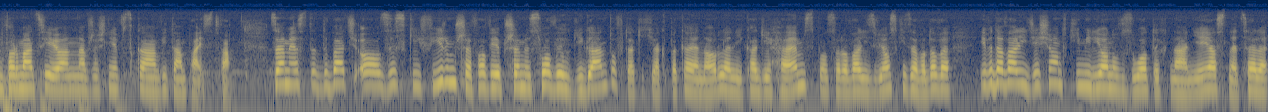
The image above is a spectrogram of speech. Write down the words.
Informacje Joanna Wrześniewska, witam Państwa. Zamiast dbać o zyski firm, szefowie przemysłowych gigantów takich jak PKN Orlen i KGHM sponsorowali związki zawodowe i wydawali dziesiątki milionów złotych na niejasne cele,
